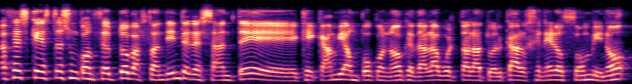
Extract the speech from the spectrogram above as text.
la verdad es que este es un concepto bastante interesante que cambia un poco, ¿no? Que da la vuelta a la tuerca al género zombie, ¿no?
